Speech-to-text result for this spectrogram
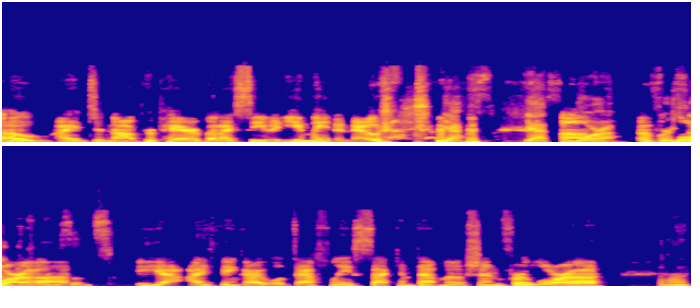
Oh, I did not prepare, but I see that you made a note. Yes, yes, Um, Laura. of for so Laura. yeah, I think I will definitely second that motion for Laura. Uh-huh.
